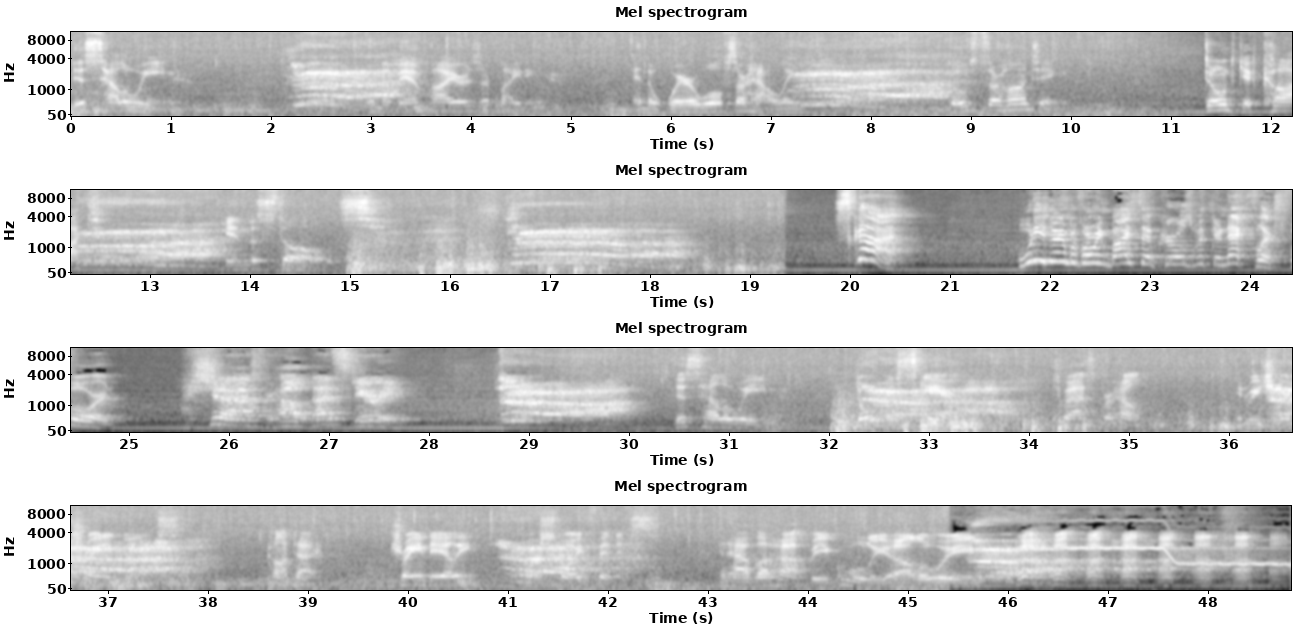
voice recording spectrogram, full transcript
This Halloween, when the vampires are biting and the werewolves are howling, ghosts are haunting, don't get caught in the stalls. Scott! What are you doing performing bicep curls with your neck flexed forward? I should have asked for help. That's scary. This Halloween, don't be scared to ask for help in reaching your training goals. Contact Train Daly or Stoy Fitness and have a happy, ghouly Halloween.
